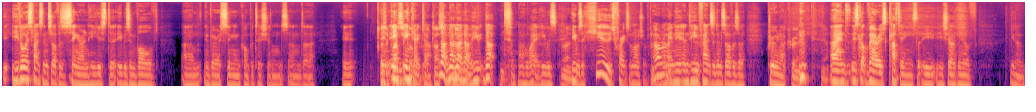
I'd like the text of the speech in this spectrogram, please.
he'd always fancied himself as a singer, and he used to. He was involved um, in various singing competitions and. Uh, in, in, in, in Cape Town. no, no, no, no, no. He no, Mm. no way. He was Right. he was a huge Frank Sinatra fan. Oh, right. I mean, he, and he Okay. fancied himself as a crooner. crooner. Yeah. And he's got various cuttings that he, he showed me of, you know,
